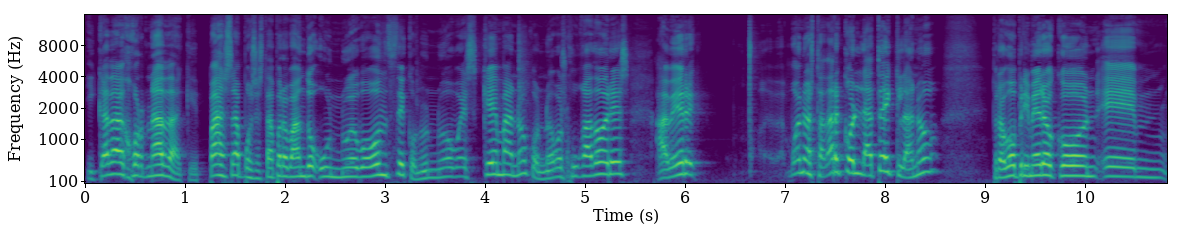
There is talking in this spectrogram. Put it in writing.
Y cada jornada que pasa, pues está probando un nuevo 11 con un nuevo esquema, ¿no? Con nuevos jugadores. A ver bueno, hasta dar con la tecla, ¿no? Probó primero con eh,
